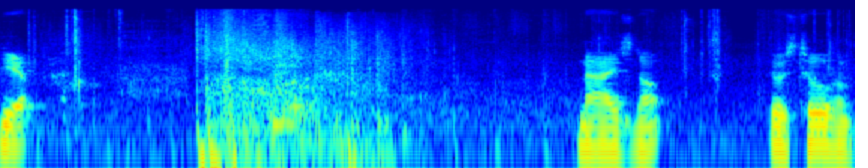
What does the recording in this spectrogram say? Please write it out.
Yep. No, he's not. There was two of them.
